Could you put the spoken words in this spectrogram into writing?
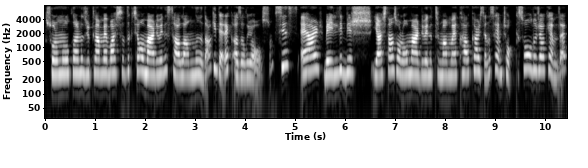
sorumluluklarınız yüklenmeye başladıkça o merdivenin sağlamlığı da giderek azalıyor olsun. Siz eğer belli bir yaştan sonra o merdiveni tırmanmaya kalkarsanız hem çok kısa olacak hem de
